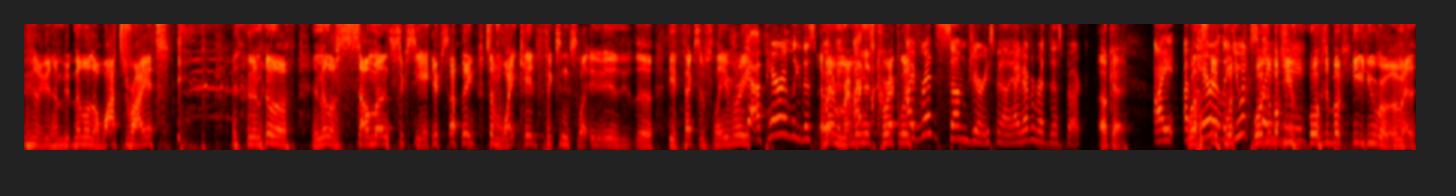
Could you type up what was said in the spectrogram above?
he was like in the middle of the Watts riots. in the middle of in the middle of Selma in '68 or something. Some white kid fixing sla- uh, the the effects of slavery. Yeah, apparently this book. Am I remembering this correctly? I've read some Jerry Spinelli. I haven't read this book. okay. I Well, apparently what, you what was the explained book to you? me. What was the book you, you wrote?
